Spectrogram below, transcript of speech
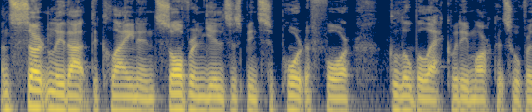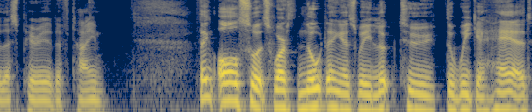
And certainly that decline in sovereign yields has been supportive for global equity markets over this period of time. I think also it's worth noting as we look to the week ahead,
